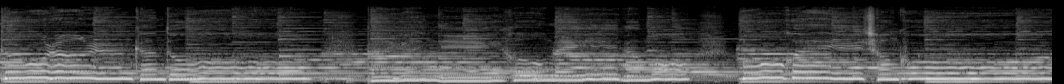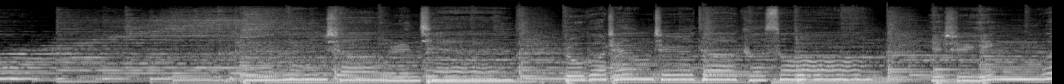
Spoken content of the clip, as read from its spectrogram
都让人感动，但愿你以后每一个梦不会一场空。真值得歌颂。也是因为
